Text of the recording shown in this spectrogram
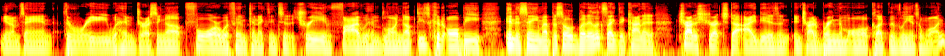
you know what I'm saying? Three with him dressing up, four with him connecting to the tree, and five with him blowing up. These could all be in the same episode, but it looks like they kind of try to stretch the ideas and, and try to bring them all collectively into one.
